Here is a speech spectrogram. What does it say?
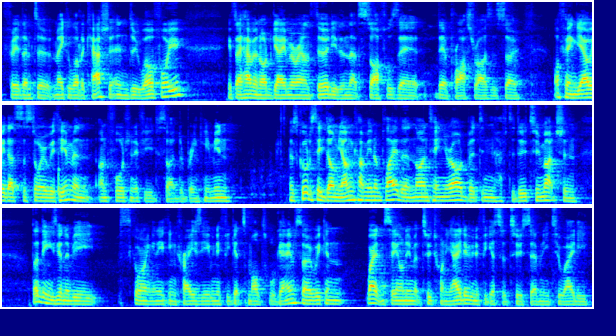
for them to make a lot of cash and do well for you. If they have an odd game around 30, then that stifles their their price rises. So Ofahengaue, that's the story with him, and unfortunate if you decide to bring him in. It was cool to see Dom Young come in and play, the 19 year old, but didn't have to do too much. And I don't think he's going to be scoring anything crazy, even if he gets multiple games. So we can wait and see on him at 228, even if he gets to 270, 280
